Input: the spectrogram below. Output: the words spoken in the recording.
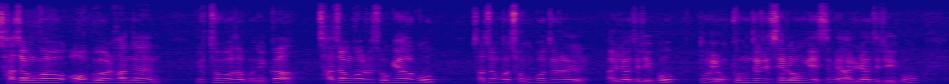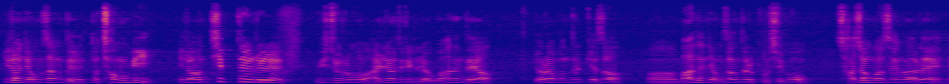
자전거 업을 하는 유튜버다 보니까 자전거를 소개하고 자전거 정보들을 알려드리고 또 용품들이 새로운 게 있으면 알려드리고 이런 영상들 또 정비 이런 팁들을 위주로 알려드리려고 하는데요. 여러분들께서 어, 많은 영상들을 보시고 자전거 생활에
